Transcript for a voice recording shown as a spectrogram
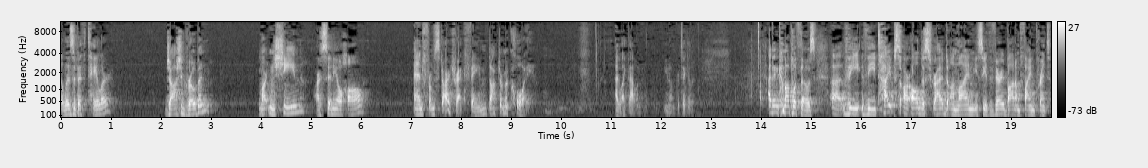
Elizabeth Taylor, Josh Groban, Martin Sheen, Arsenio Hall, and from Star Trek fame, Dr. McCoy. I like that one, you know, in particular. I didn't come up with those. Uh, the, the types are all described online. You see at the very bottom fine print.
